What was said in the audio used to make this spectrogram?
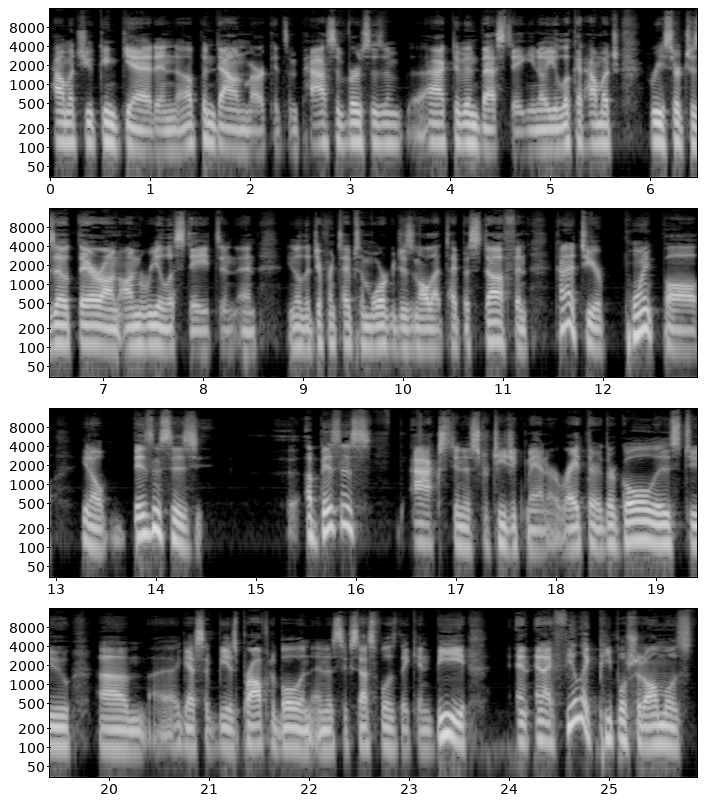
how much you can get, and up and down markets, and passive versus active investing. You know, you look at how much research is out there on on real estate, and and you know the different types of mortgages and all that type of stuff. And kind of to your point, Paul, you know, businesses, a business acts in a strategic manner, right? Their their goal is to, um, I guess, be as profitable and, and as successful as they can be. And and I feel like people should almost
